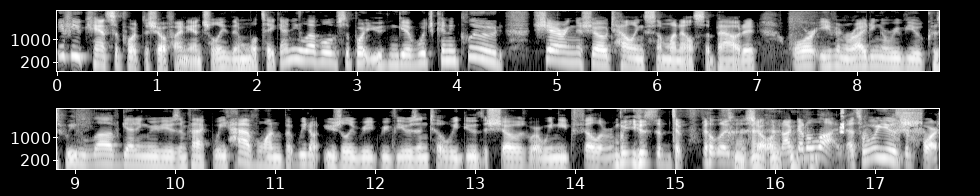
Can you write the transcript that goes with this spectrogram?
If you can't support the show financially, then we'll take any level of support you can give, which can include sharing the show, telling someone else about it, or even writing a review, because we love getting reviews. In fact, we have one, but we don't usually read reviews until we do the shows where we need filler, and we use them to fill in the show. I'm not going to lie. That's what we use them for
